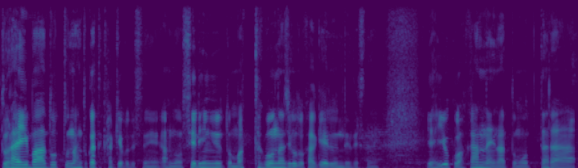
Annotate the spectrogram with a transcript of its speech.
ドライバードットなんとかって書けばですねあのセレニウムと全く同じこと書けるんでですねいやよく分かんないなと思ったら、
